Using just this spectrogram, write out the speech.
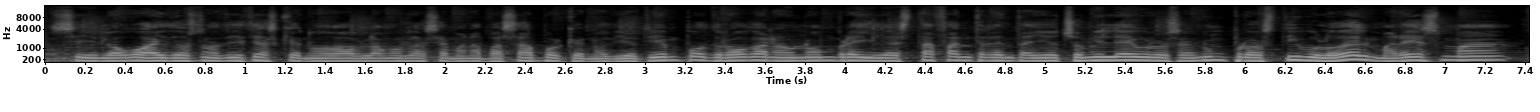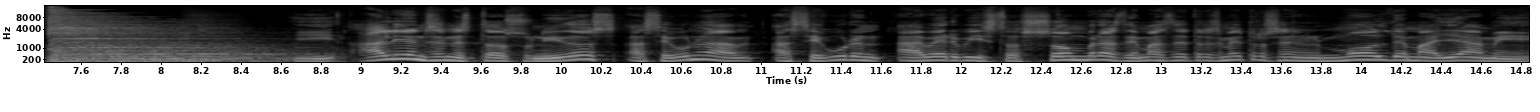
Sí, luego hay dos noticias que no hablamos la semana pasada porque no dio tiempo. Drogan a un hombre y le estafan 38.000 euros en un prostíbulo del Maresma. Y aliens en Estados Unidos aseguran, aseguran haber visto sombras de más de 3 metros en el mall de Miami.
